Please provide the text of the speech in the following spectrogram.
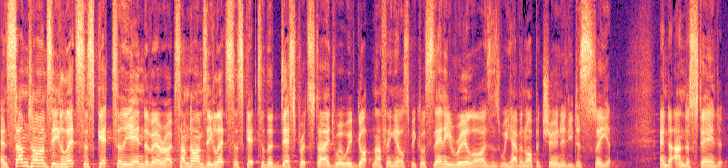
And sometimes He lets us get to the end of our rope. Sometimes He lets us get to the desperate stage where we've got nothing else because then He realizes we have an opportunity to see it and to understand it.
